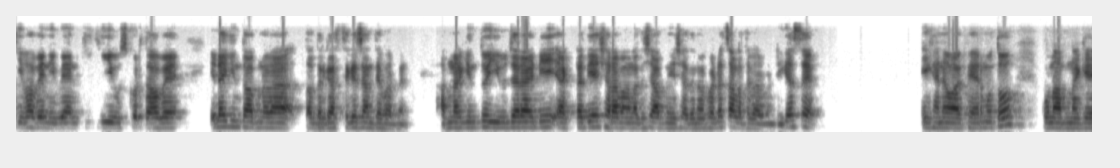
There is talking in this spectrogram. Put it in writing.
কীভাবে নিবেন, কি কি ইউজ করতে হবে এটা কিন্তু আপনারা তাদের কাছ থেকে জানতে পারবেন। আপনার কিন্তু ইউজার আইডি একটা দিয়ে সারা বাংলাদেশে আপনি স্বাধীন ওয়াইফাইটা চালাতে পারবেন, ঠিক আছে? এখানে ওয়াইফাই এর মতো কোনো আপনাকে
